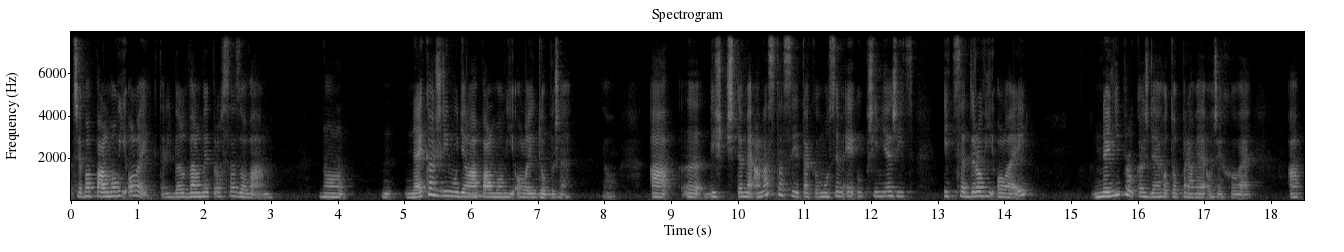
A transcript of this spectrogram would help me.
třeba palmový olej, který byl velmi prosazován. No, ne každý mu dělá hmm. palmový olej dobře. Jo. A e, když čteme Anastasi, tak musím i upřímně říct, i cedrový olej není pro každého to pravé ořechové. A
